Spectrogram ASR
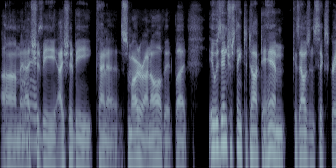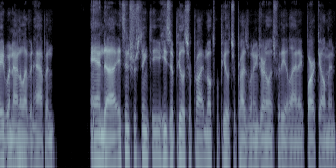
Um, and I should be I should be kind of smarter on all of it, but it was interesting to talk to him because I was in sixth grade when 9-11 happened. And uh, it's interesting to he's a Pulitzer Prize, multiple Pulitzer Prize winning journalist for the Atlantic, Bart Gellman.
